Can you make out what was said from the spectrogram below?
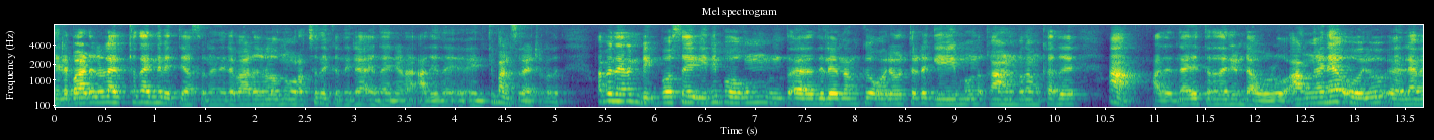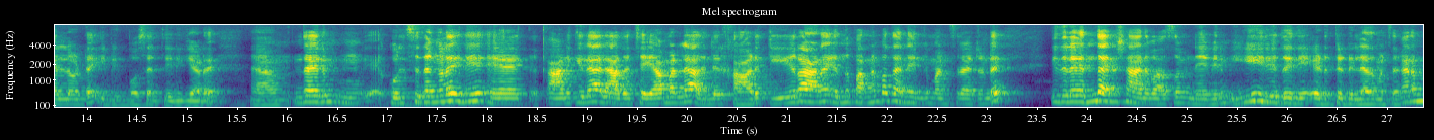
നിലപാടുകളൊക്കെ തന്നെ വ്യത്യാസമുണ്ട്. നിലപാടുകളൊന്നും ഉറച്ചു നിൽക്കുന്നില്ല എന്ന് തന്നെയാണ് അതിൽ നിന്ന് എനിക്ക് മനസ്സിലായിട്ടുള്ളത്. അപ്പോൾ നേരം ബിഗ് ബോസ് ഇനി പോകും ഇതിൽ നമുക്ക് ഓരോരുത്തരുടെ ഗെയിം കാണുമ്പോൾ നമുക്കത് ആ അതെന്തായാലും ഇത്ര തന്നെ ഉണ്ടാവുള്ളൂ. അങ്ങനെ ഒരു ലെവലിലോട്ട് ഈ ബിഗ് ബോസ് എത്തിയിരിക്കുകയാണ്. എന്തായാലും കുൽസിതങ്ങൾ ഇനി കാണിക്കില്ല അല്ല അത് ചെയ്യാൻ പാടില്ല അതിന്റെ ഒരു കാട് കീറാണ് എന്ന് പറഞ്ഞപ്പോൾ തന്നെ എനിക്ക് മനസ്സിലായിട്ടുണ്ട്. ഇതിൽ എന്തായാലും ഷാനവാസും നെവിനും ഈ ഒരു ഇത് ഇനി എടുത്തിട്ടില്ല എന്ന് മനസ്സിലായി. കാരണം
